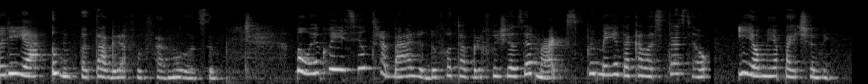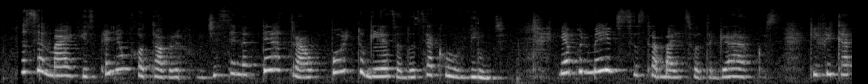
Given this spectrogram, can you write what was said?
Categoria, um fotógrafo famoso. Bom, eu conheci o trabalho do fotógrafo José Marques por meio daquela citação e eu me apaixonei. José Marques, ele é um fotógrafo de cena teatral portuguesa do século XX e é por meio de seus trabalhos fotográficos que fica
